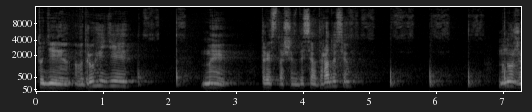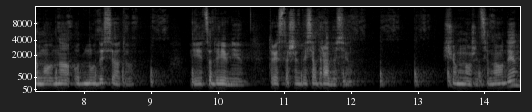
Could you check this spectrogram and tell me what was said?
Тоді в другій дії ми 360 градусів множимо на 1 десяту. І це дорівнює 360 градусів, що множиться на 1,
